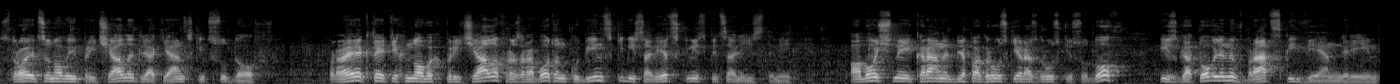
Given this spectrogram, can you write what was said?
Строятся новые причалы для океанских судов. Проект этих новых причалов разработан кубинскими и советскими специалистами. А мощные краны для погрузки и разгрузки судов изготовлены в братской Венгрии.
